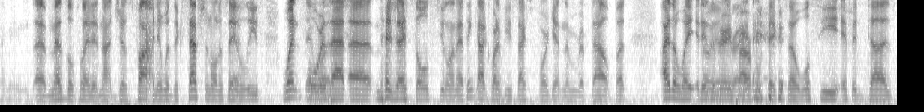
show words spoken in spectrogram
I mean, uh, played it not just fine; it was exceptional to say yeah. the least. Went for that uh, Mejai Soul Steal, and I think got quite a few sacks before getting them ripped out. But Either way, it is oh, a very right. powerful pick, so we'll see if it does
